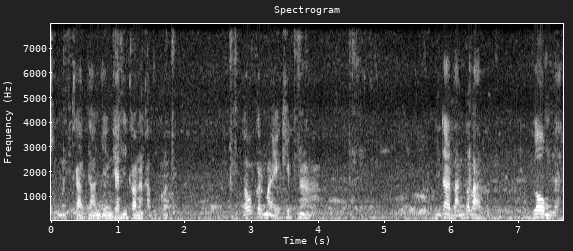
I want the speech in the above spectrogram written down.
ชมบรรยากาศยามเย็นแค่นี้ก่อนนะครับทุกคน แล้วกันใหม่คลิปหน้านี่ด้านหลังตลาดโล่งเลย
